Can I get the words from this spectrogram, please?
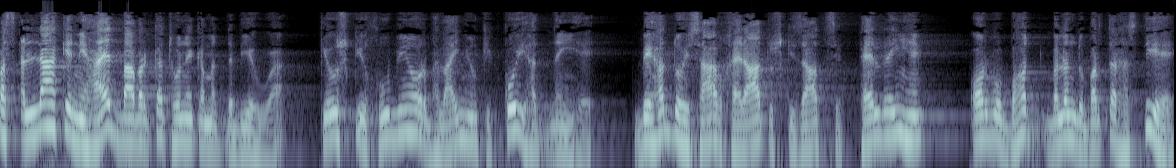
بس اللہ کے نہایت بابرکت ہونے کا مطلب یہ ہوا کہ اس کی خوبیوں اور بھلائیوں کی کوئی حد نہیں ہے۔ بے حد و حساب خیرات اس کی ذات سے پھیل رہی ہیں اور وہ بہت بلند و برتر ہستی ہے۔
